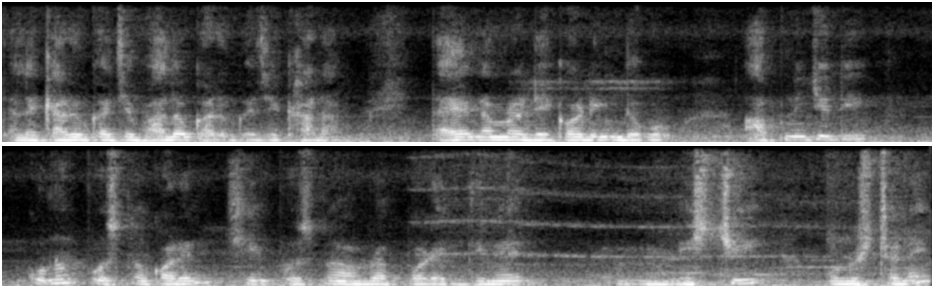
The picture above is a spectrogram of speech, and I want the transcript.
তাহলে কারও কাছে ভালো, কারও কাছে খারাপ। তাই আমরা রেকর্ডিং দেবো। আপনি যদি কোনো প্রশ্ন করেন, সেই প্রশ্ন আমরা পরের দিনে নিশ্চয়ই অনুষ্ঠানে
